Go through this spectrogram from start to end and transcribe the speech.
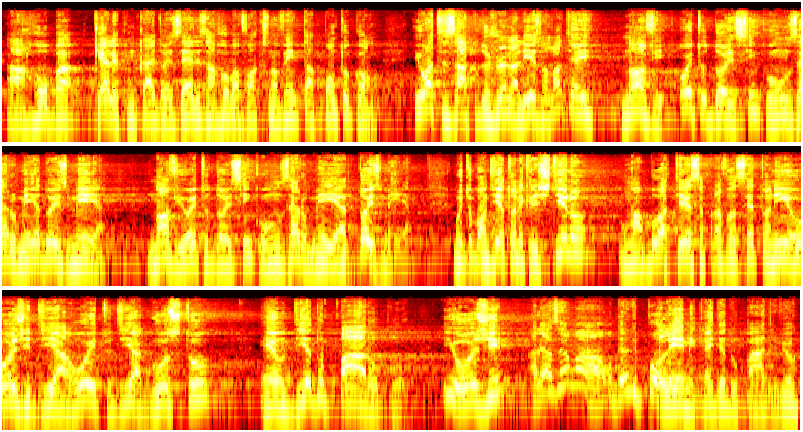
arroba, keller com K 2 L's, arroba vox90.com. E o WhatsApp do jornalismo, anote aí, 982510626. 982510626. Muito bom dia, Tony Cristino. Uma boa terça para você, Toninho. Hoje, dia 8 de agosto, é o dia do pároco. E hoje, aliás, é uma, uma grande polêmica aí, dia do padre, viu?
